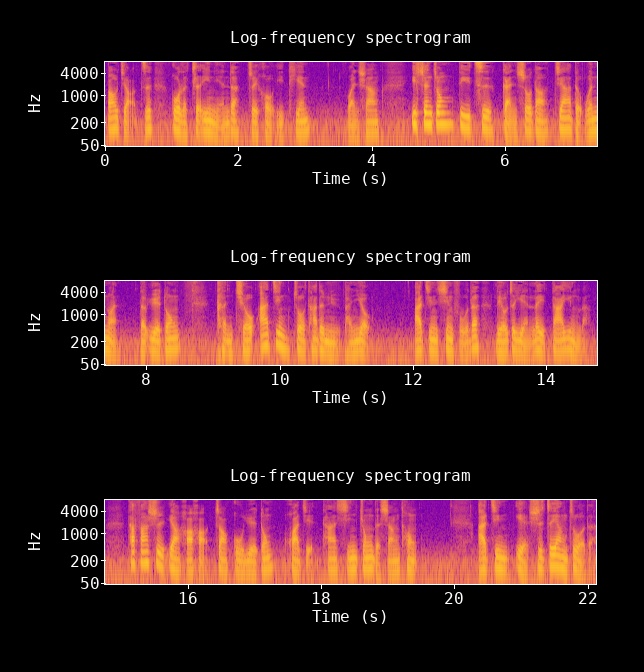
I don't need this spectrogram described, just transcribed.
包饺子，过了这一年的最后一天。晚上，一生中第一次感受到家的温暖的越冬，恳求阿静做他的女朋友。阿静幸福的流着眼泪答应了，他发誓要好好照顾岳东，化解他心中的伤痛。阿静也是这样做的，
